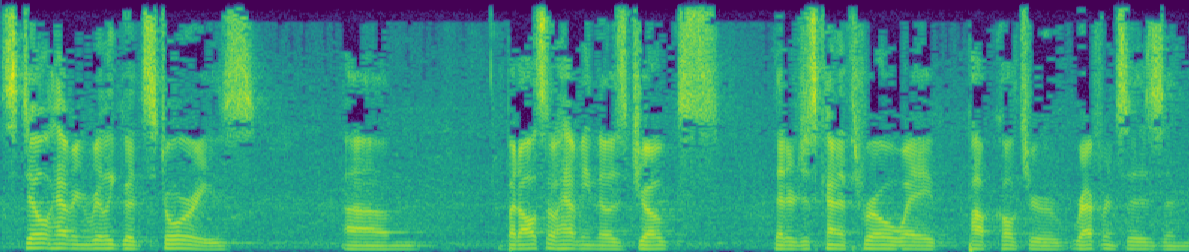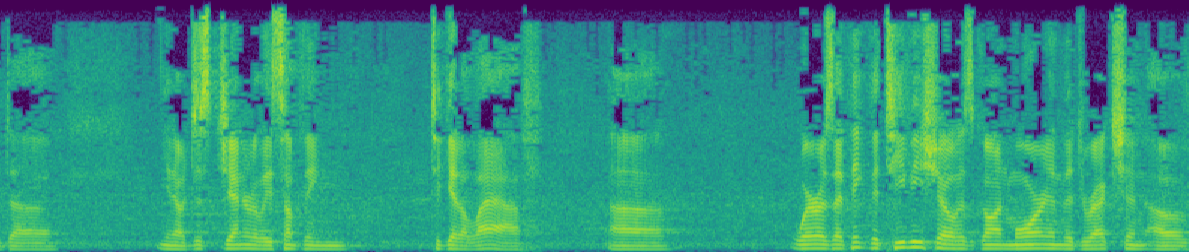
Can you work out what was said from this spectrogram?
still having really good stories, um, but also having those jokes that are just kind of throwaway pop culture references and uh, you know just generally something to get a laugh. Uh, whereas I think the TV show has gone more in the direction of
